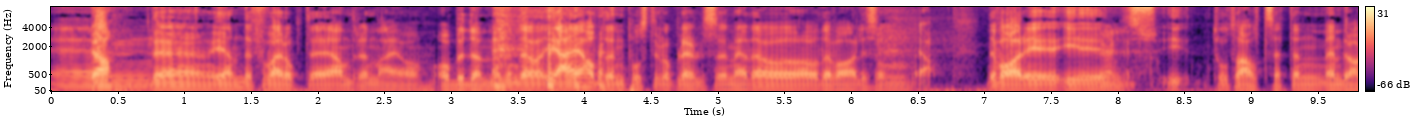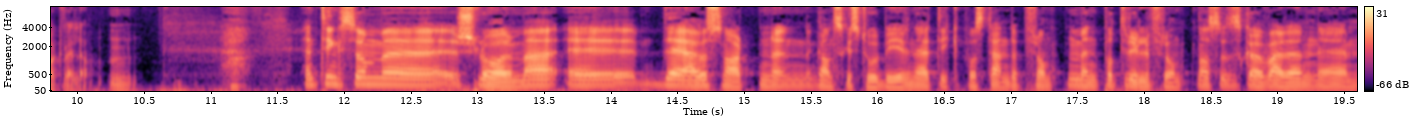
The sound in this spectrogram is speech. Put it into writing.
Eh, Ja, det, igjen, det får være opp til andre enn meg å, å bedømme. Men det var, jeg hadde en positiv opplevelse med det, og, og det var liksom Ja. Det var i, i, i totalt sett en, en bra kveld, ja. Mm. En ting som uh, slår meg uh, Det er jo snart en, en ganske stor begivenhet, ikke på standup-fronten, men på tryllefronten. Altså, det skal jo være en uh,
